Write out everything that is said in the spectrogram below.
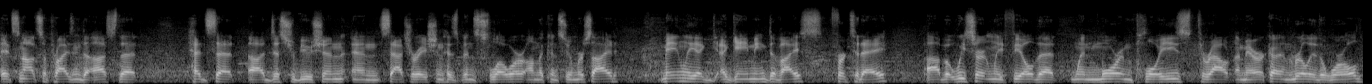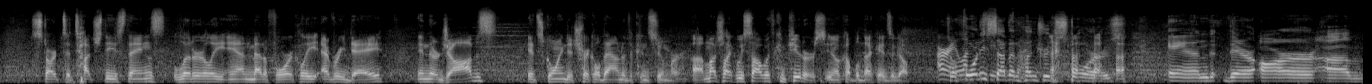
it's not surprising to us that headset uh, distribution and saturation has been slower on the consumer side, mainly a, a gaming device for today. Uh, but we certainly feel that when more employees throughout America and really the world start to touch these things, literally and metaphorically, every day in their jobs, it's going to trickle down to the consumer, uh, much like we saw with computers, you know, a couple decades ago. All right, so let me see this. 4,700 stores, and there are, um,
